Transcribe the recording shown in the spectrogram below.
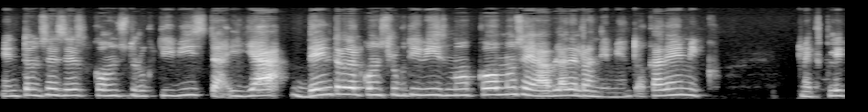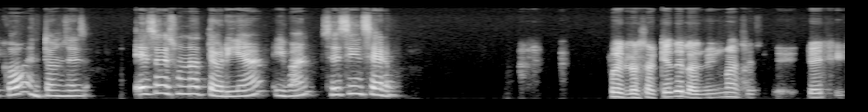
entonces es constructivista y ya dentro del constructivismo, ¿cómo se habla del rendimiento académico? ¿Me explico? Entonces, esa es una teoría, Iván, sé sincero. Pues lo saqué de las mismas este, tesis.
